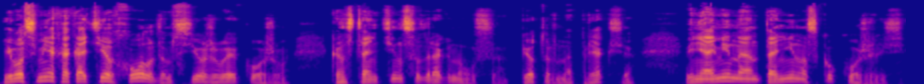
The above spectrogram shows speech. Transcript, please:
Его смех окатил холодом, съеживая кожу. Константин содрогнулся, Петр напрягся, Вениамин и Антонина скукожились.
